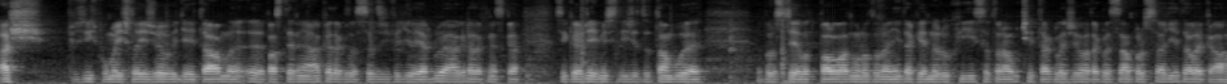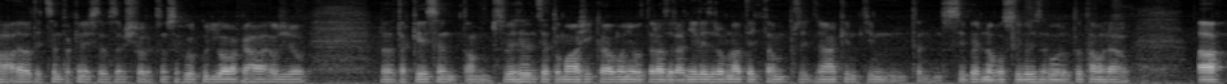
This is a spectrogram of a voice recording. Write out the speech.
až když pomýšlej, že jo, vidějí tam eh, Pasterňáka, tak zase dřív viděli Jardu Jágra, tak dneska si každý myslí, že to tam bude prostě odpalovat, ono to není tak jednoduchý se to naučit takhle, že jo, a takhle se tam prosadit, ale KHL, teď jsem taky, než jsem, jsem šel, tak jsem se chvilku díval na KHL, že jo, e, taky jsem tam z vězence Tomášika, oni ho teda zranili zrovna teď tam před nějakým tím, ten Sibir, Novosibir, nebo kdo to tam hrál. A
